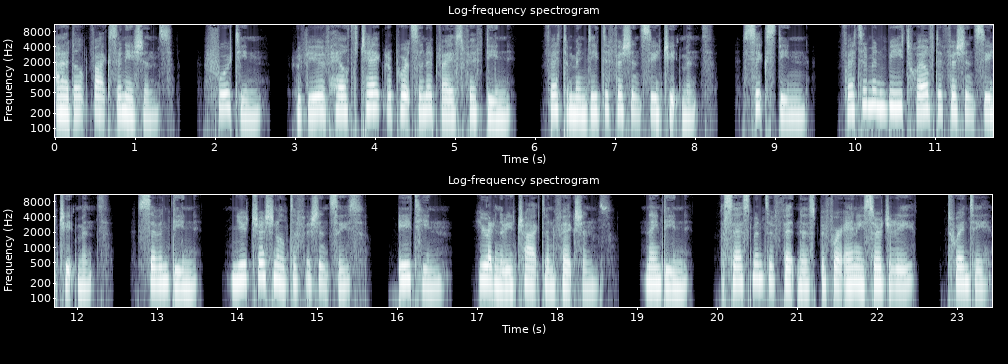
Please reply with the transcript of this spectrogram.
Adult vaccinations 14. Review of health check reports and advice 15. Vitamin D deficiency treatment 16. Vitamin B12 deficiency treatment 17. Nutritional deficiencies 18. Urinary tract infections 19. Assessment of fitness before any surgery. 20.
